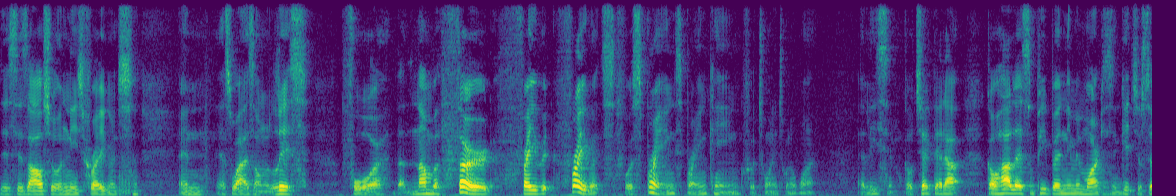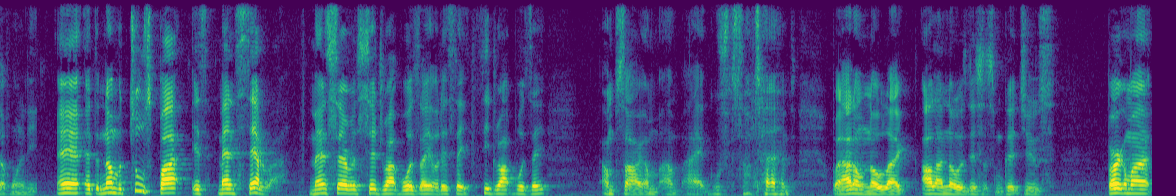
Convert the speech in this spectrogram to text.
This is also a niche fragrance, and that's why it's on the list for the number third favorite fragrance for spring, Spring King for 2021. Elysium. Go check that out. Go holler at some people at Neiman Marcus and get yourself one of these. And at the number two spot is Mancera. Mancera Cedrat Boise, or they say Cedrat Boise. I'm sorry, I'm, I'm I goofy sometimes, but I don't know. Like all I know is this is some good juice. Bergamot,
